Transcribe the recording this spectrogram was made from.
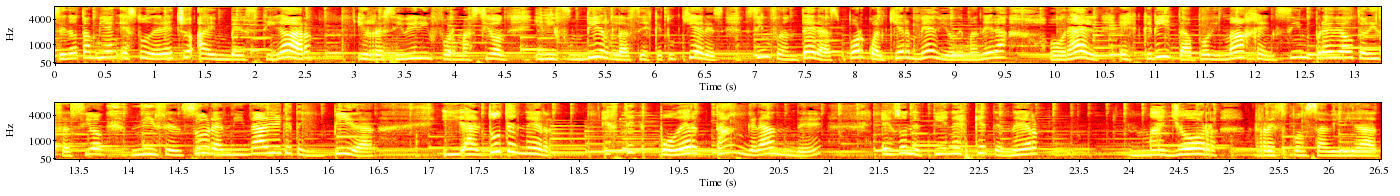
sino también es tu derecho a investigar y recibir información y difundirla si es que tú quieres, sin fronteras, por cualquier medio, de manera oral, escrita, por imagen, sin previa autorización, ni censura, ni nadie que te impida. Y al tú tener este poder tan grande es donde tienes que tener mayor responsabilidad.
